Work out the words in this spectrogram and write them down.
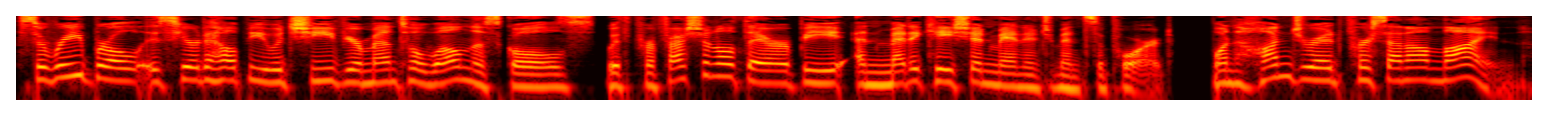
Cerebral is here to help you achieve your mental wellness goals with professional therapy and medication management support. 100% online.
